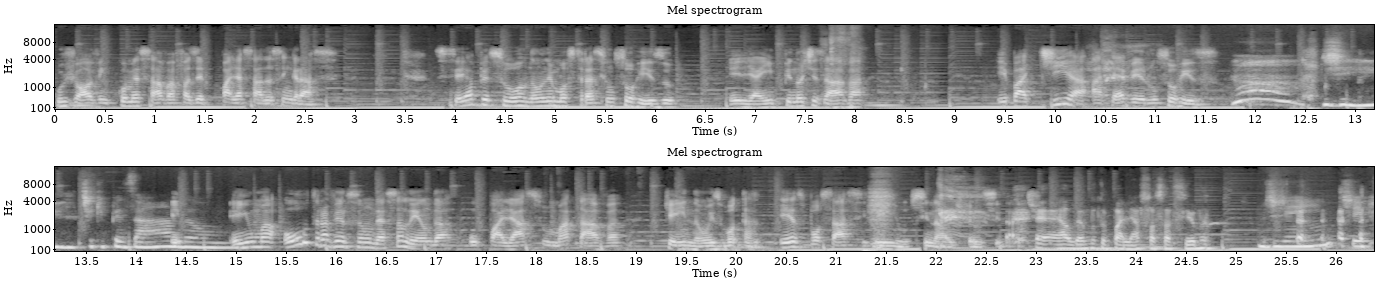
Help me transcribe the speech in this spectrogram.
o jovem começava a fazer palhaçadas sem graça. Se a pessoa não lhe mostrasse um sorriso, ele a hipnotizava e batia até ver um sorriso. Gente, que pesado. Em uma outra versão dessa lenda, o palhaço matava quem não esbota- esboçasse nenhum sinal de felicidade. É a lenda do palhaço assassino. Gente,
